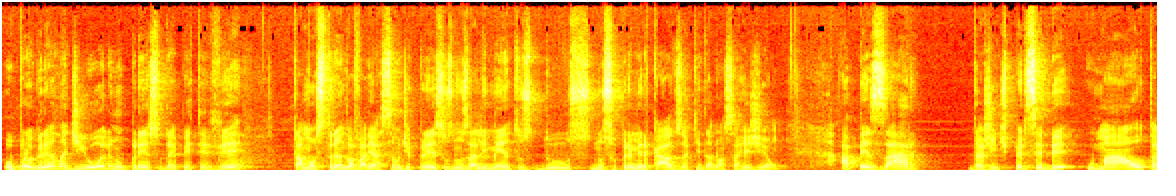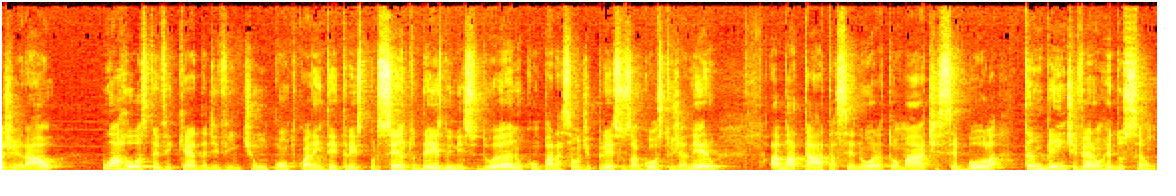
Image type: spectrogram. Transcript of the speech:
O programa de olho no preço da EPTV está mostrando a variação de preços nos alimentos dos, nos supermercados aqui da nossa região. Apesar da gente perceber uma alta geral, o arroz teve queda de 21,43% desde o início do ano, comparação de preços agosto e janeiro. A batata, cenoura, tomate, cebola também tiveram redução.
